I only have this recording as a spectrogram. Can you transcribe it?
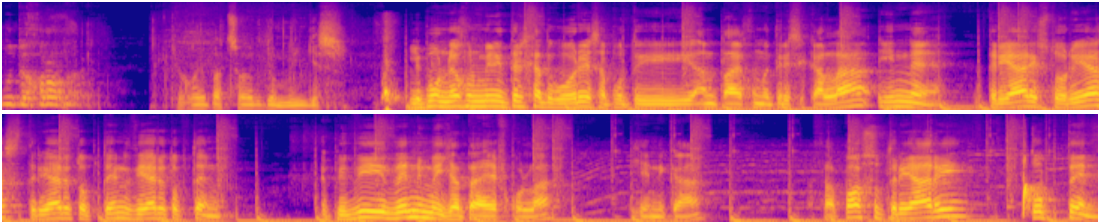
ούτε χρόνο. ρε. Και εγώ είπα Τσόρι Ντομίνγκες. Λοιπόν, έχουν μείνει τρεις κατηγορίες από ότι αν τα έχουμε τρίσει καλά. Είναι τριάρι ιστορίας, τριάρι top 10, διάρι top 10. Επειδή δεν είμαι για τα εύκολα, γενικά, θα πάω στο τριάρι top 10.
